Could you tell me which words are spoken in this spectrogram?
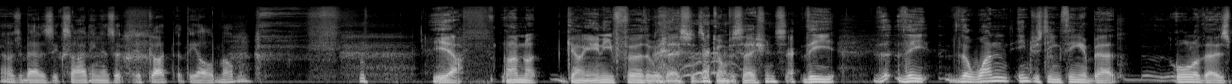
That was about as exciting as it, it got at the old Melbourne. Yeah, I'm not going any further with those sorts of conversations. The, the the the one interesting thing about all of those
